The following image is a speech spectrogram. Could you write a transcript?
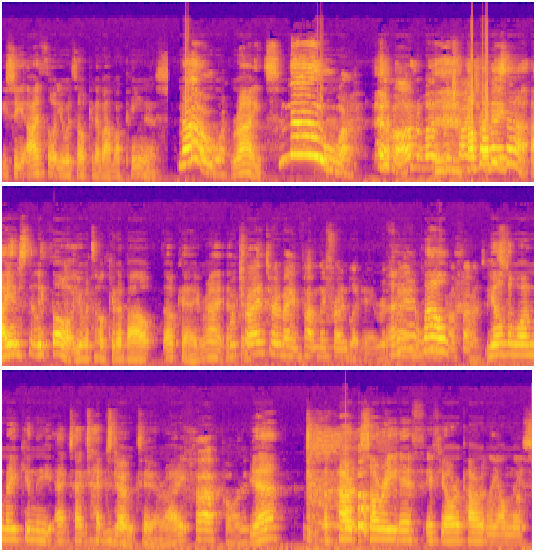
you see, I thought you were talking about my penis. No! Right. No! Come on, we're, we're trying How to bad remain. is that? I instantly thought you were talking about. Okay, right. We're okay. trying to remain family friendly here. Uh, refrain yeah, well, the. You're the one making the XXX jokes here, right? fair point. Yeah. Appar- sorry if if you're apparently on this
